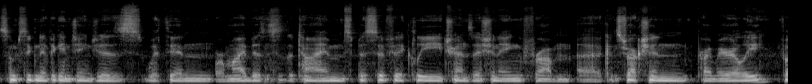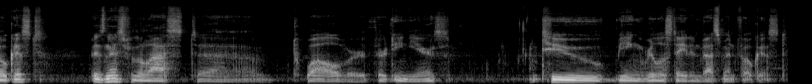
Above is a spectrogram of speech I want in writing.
some significant changes within or my business at the time, specifically transitioning from a construction primarily focused business for the last uh, 12 or 13 years to being real estate investment focused.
